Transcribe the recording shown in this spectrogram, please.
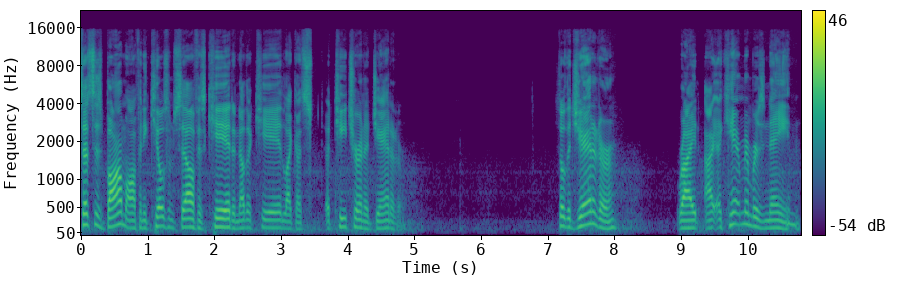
Sets this bomb off and he kills himself, his kid, another kid, like a teacher and a janitor. So the janitor, right? I, I can't remember his name.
